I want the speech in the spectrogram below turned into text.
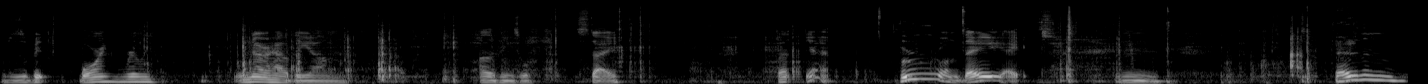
Which is a bit boring, really. We know how the um other things will stay. But yeah, food on day eight. Mm. Better than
